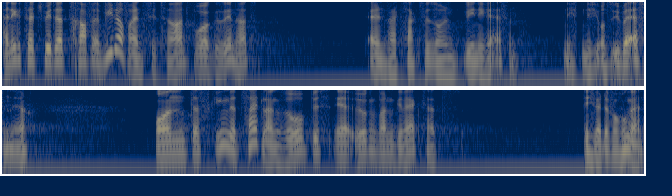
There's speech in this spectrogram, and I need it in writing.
Einige Zeit später traf er wieder auf ein Zitat, wo er gesehen hat, Ellen White sagt, wir sollen weniger essen. Nicht, nicht uns überessen, ja. Und das ging eine Zeit lang so, bis er irgendwann gemerkt hat, ich werde verhungern.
